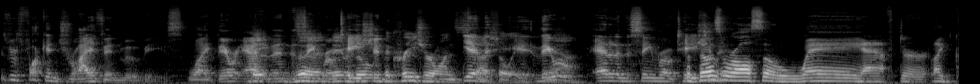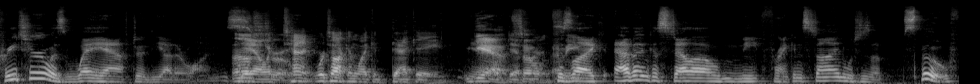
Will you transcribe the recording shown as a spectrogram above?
these were fucking drive-in movies. Like they were added in the, same rotation. The, creature ones, yeah, especially. they, they yeah. were added in the same rotation. But those were also way after. Like Creature was way after the other ones. Uh, yeah, like true. ten. We're talking like a decade. yeah. of So difference. I Because mean, like Abbott and Costello meet Frankenstein, which is a spoof,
